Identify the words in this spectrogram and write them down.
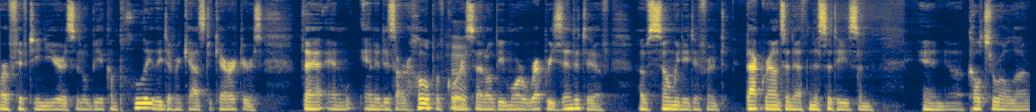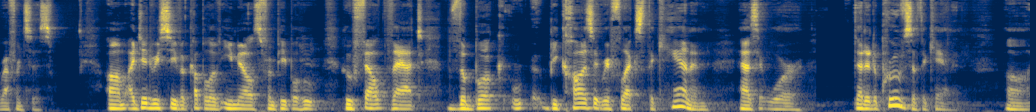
or 15 years, it'll be a completely different cast of characters. That and and it is our hope, of hmm. course, mm. that it'll be more representative of so many different backgrounds and ethnicities and and uh, cultural uh, references. Um, I did receive a couple of emails from people who who felt that the book, because it reflects the canon, as it were, that it approves of the canon, uh,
